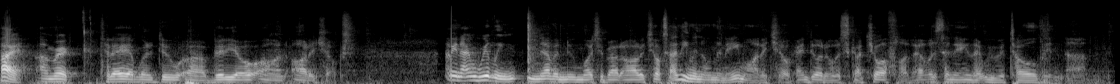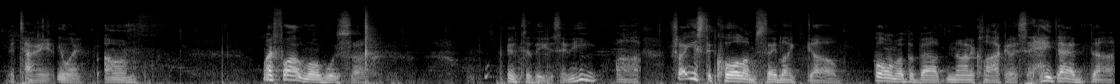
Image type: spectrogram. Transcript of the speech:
Hi, I'm Rick. Today I'm going to do a video on artichokes. I mean, I really never knew much about artichokes. I didn't even know the name artichoke. I thought it was scatiofa. That was the name that we were told in uh, Italian. Anyway, um, my father-in-law was uh, into these, and he. Uh, so I used to call him, say like, uh, call him up about nine o'clock, and I say, "Hey, Dad, uh,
